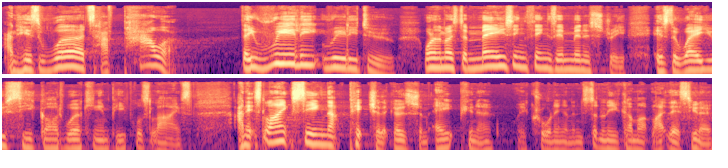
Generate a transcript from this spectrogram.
And his words have power. They really, really do. One of the most amazing things in ministry is the way you see God working in people's lives. And it's like seeing that picture that goes from ape, you know, we're crawling, and then suddenly you come up like this, you know.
